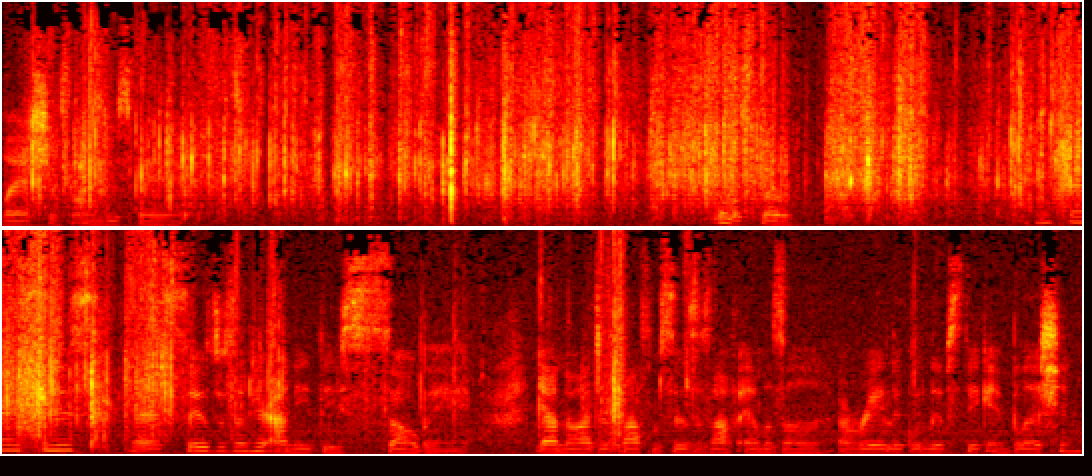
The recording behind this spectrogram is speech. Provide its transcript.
lashes on this bag. Full of stuff. Okay, sis. There's scissors in here. I need these so bad. Y'all know I just bought some scissors off Amazon. A red liquid lipstick and blushing.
